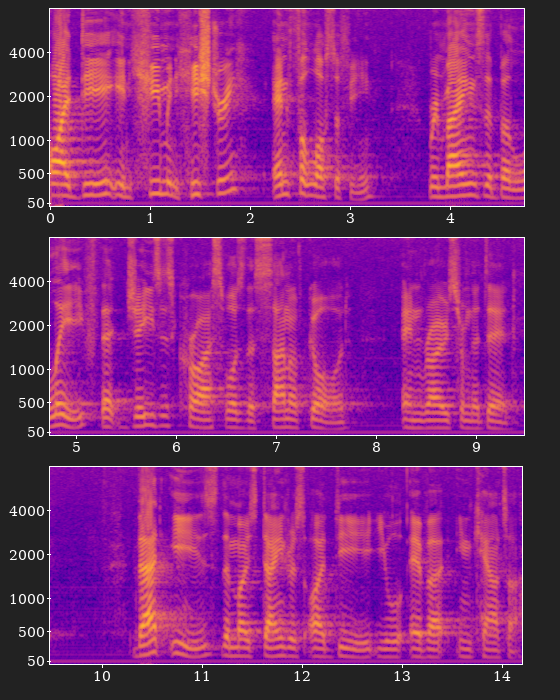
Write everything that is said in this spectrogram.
idea in human history and philosophy remains the belief that Jesus Christ was the Son of God and rose from the dead. That is the most dangerous idea you will ever encounter.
